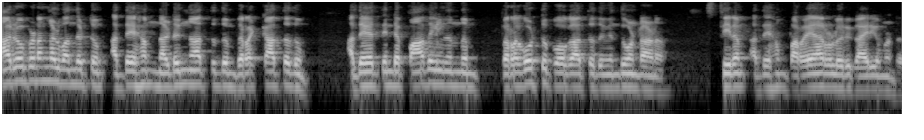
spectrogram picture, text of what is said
ആരോപണങ്ങൾ വന്നിട്ടും അദ്ദേഹം നടുങ്ങാത്തതും വിറക്കാത്തതും അദ്ദേഹത്തിന്റെ പാതയിൽ നിന്നും പിറകോട്ട് പോകാത്തതും എന്തുകൊണ്ടാണ്? സ്ഥിരം അദ്ദേഹം പറയാറുള്ള ഒരു കാര്യമുണ്ട്.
